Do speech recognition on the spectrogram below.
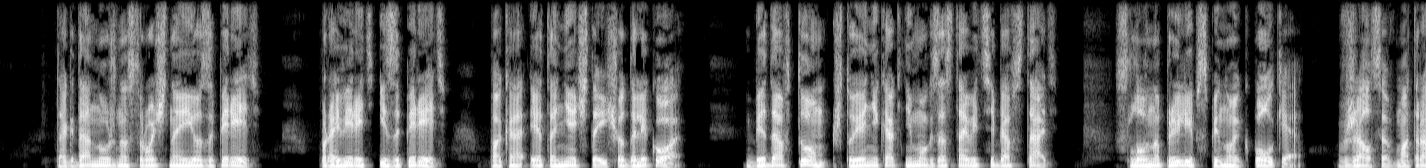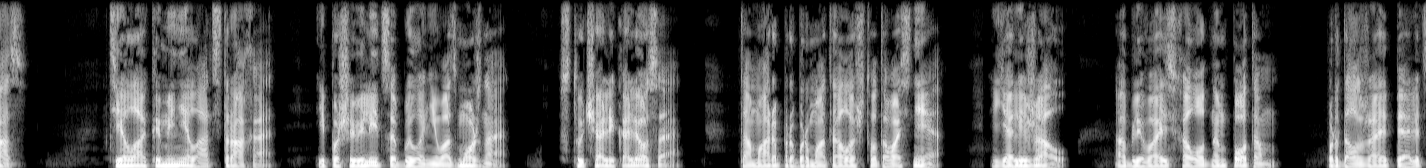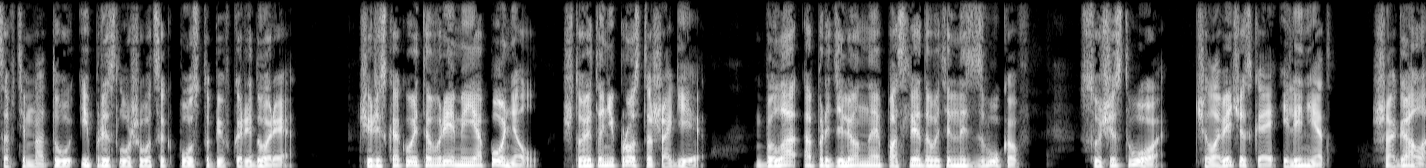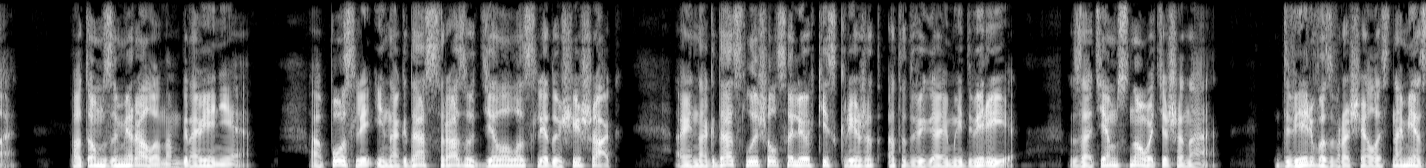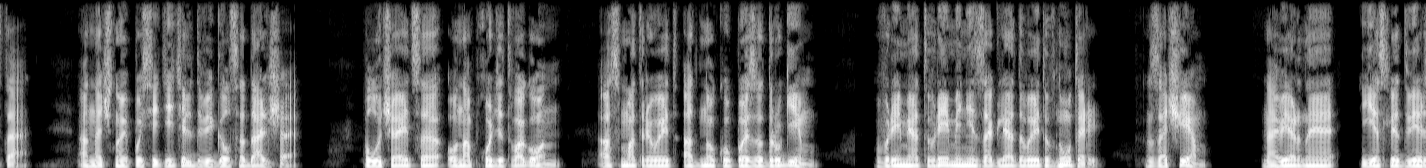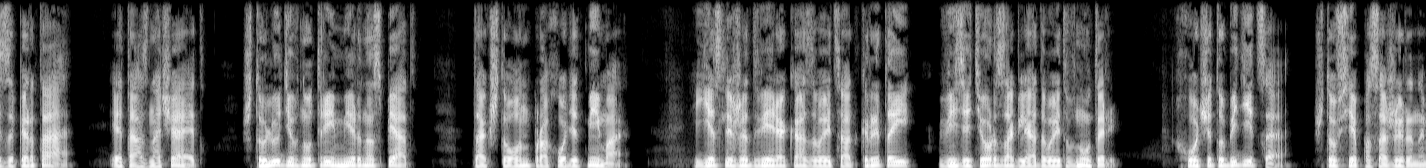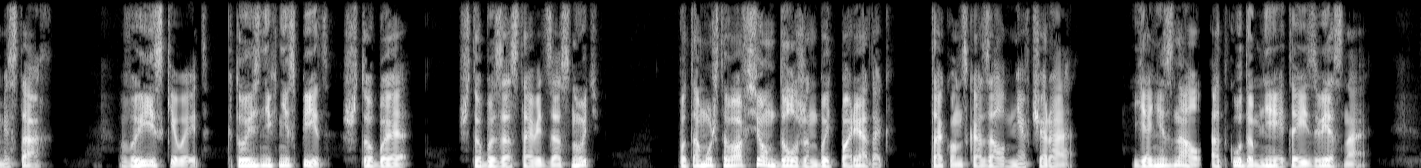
Тогда нужно срочно ее запереть. Проверить и запереть, пока это нечто еще далеко. Беда в том, что я никак не мог заставить себя встать. Словно прилип спиной к полке, вжался в матрас. Тело окаменело от страха, и пошевелиться было невозможно. Стучали колеса, Тамара пробормотала что-то во сне. Я лежал, обливаясь холодным потом, продолжая пялиться в темноту и прислушиваться к поступе в коридоре. Через какое-то время я понял, что это не просто шаги. Была определенная последовательность звуков. Существо, человеческое или нет, шагало, потом замирало на мгновение, а после иногда сразу делало следующий шаг, а иногда слышался легкий скрежет отодвигаемой двери. Затем снова тишина. Дверь возвращалась на место, а ночной посетитель двигался дальше. Получается, он обходит вагон, осматривает одно купе за другим. Время от времени заглядывает внутрь. Зачем? Наверное, если дверь заперта, это означает, что люди внутри мирно спят, так что он проходит мимо. Если же дверь оказывается открытой, визитер заглядывает внутрь. Хочет убедиться, что все пассажиры на местах. Выискивает, кто из них не спит, чтобы... чтобы заставить заснуть? Потому что во всем должен быть порядок, так он сказал мне вчера. Я не знал, откуда мне это известно,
